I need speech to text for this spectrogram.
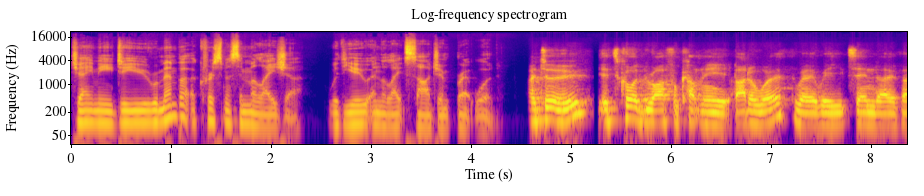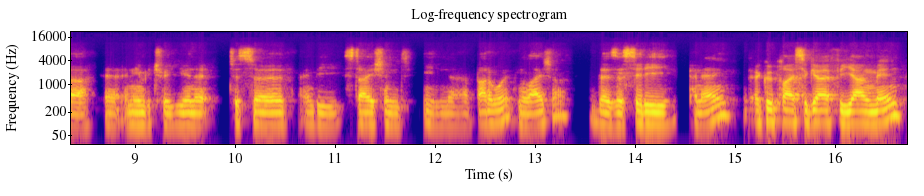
Jamie, do you remember a Christmas in Malaysia with you and the late Sergeant Brett Wood? I do. It's called Rifle Company Butterworth, where we send over uh, an infantry unit to serve and be stationed in uh, Butterworth, Malaysia. There's a city, Penang, a good place to go for young men.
